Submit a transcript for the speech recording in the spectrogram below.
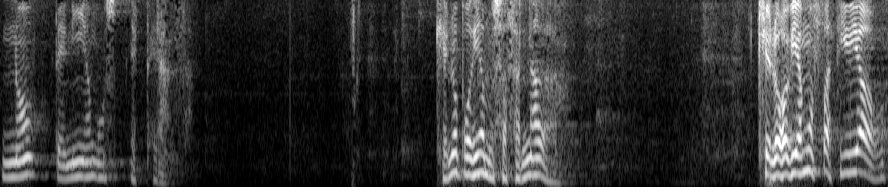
no teníamos esperanza. Que no podíamos hacer nada, que lo habíamos fastidiado,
